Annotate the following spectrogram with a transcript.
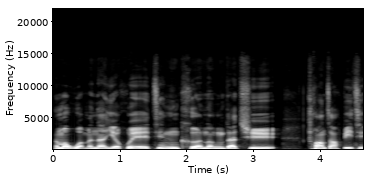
那么我们呢也会尽可能的去。创造，毕竟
